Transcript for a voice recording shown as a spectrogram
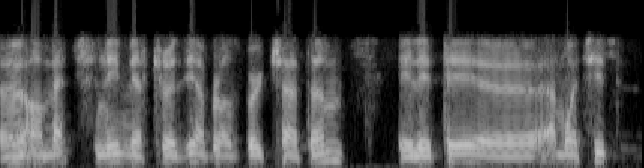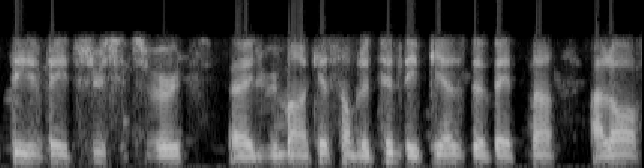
en matinée mercredi à Brownsburg Chatham, elle était à moitié dévêtue, si tu veux. Euh, il lui manquait, semble-t-il, des pièces de vêtements. Alors,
